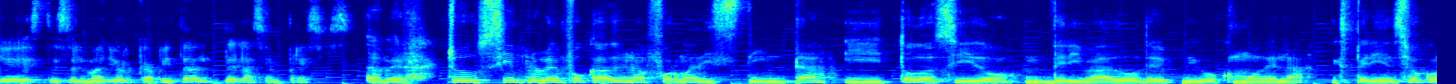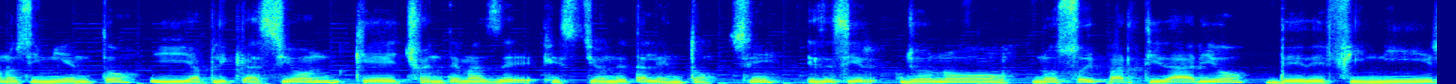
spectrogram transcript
que este es el mayor capital de las empresas. A ver, yo siempre lo he enfocado de una forma distinta y todo ha sido derivado de, digo, como de la experiencia o conocimiento y aplicación que he hecho en temas de gestión de talento, ¿sí? Es decir, yo no, no soy partidario de definir,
